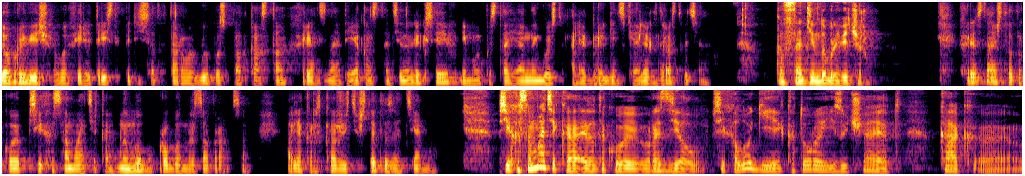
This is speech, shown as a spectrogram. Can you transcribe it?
Добрый вечер, в эфире 352 выпуск подкаста «Хрен знает». Я Константин Алексеев и мой постоянный гость Олег Брагинский. Олег, здравствуйте. Константин, добрый вечер. Хрен знает, что такое психосоматика, но мы попробуем разобраться. Олег, расскажите, что это за тема? Психосоматика – это такой раздел психологии, который изучает, как э,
